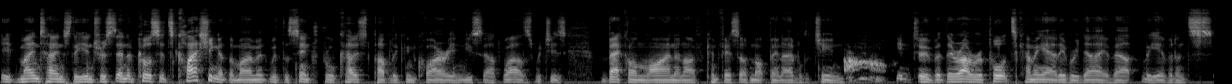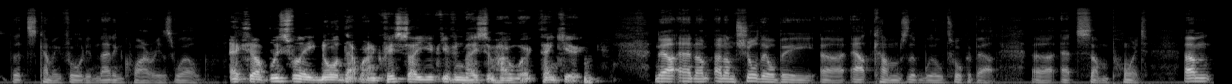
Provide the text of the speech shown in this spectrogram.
it maintains the interest, and of course, it's clashing at the moment with the Central Coast Public Inquiry in New South Wales, which is back online, and I confess I've not been able to tune into, but there are reports coming out every day about the evidence that's coming forward in that inquiry as well. Actually, I've blissfully ignored that one, Chris. So you've given me some homework. Thank you. Now, and I'm, and I'm sure there'll be uh, outcomes that we'll talk about uh, at some point. Um,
